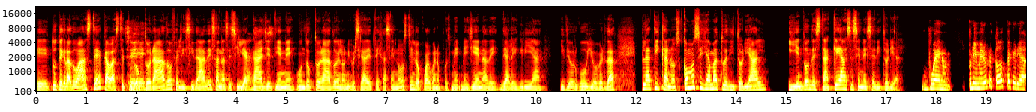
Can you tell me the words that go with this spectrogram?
Eh, tú te graduaste, acabaste tu doctorado, felicidades. Ana Cecilia Calle tiene un doctorado en la Universidad de Texas en Austin, lo cual, bueno, pues me, llena de, de alegría y de orgullo, ¿verdad? Platícanos, ¿cómo se llama tu editorial y en dónde está? ¿Qué haces en esa editorial? Bueno, primero que todo te quería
